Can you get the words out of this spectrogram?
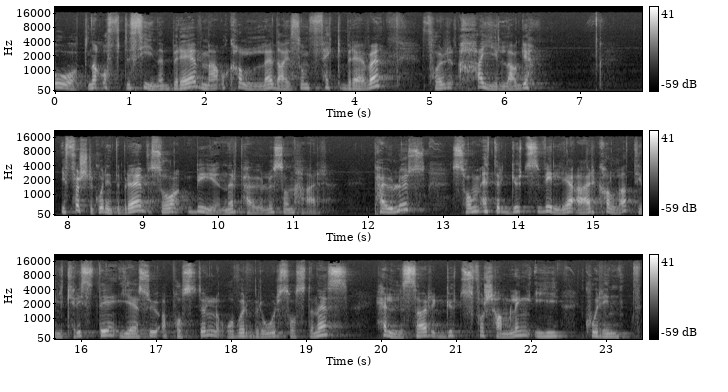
åpna ofte sine brev med å kalle de som fikk brevet, for heilage. I første Korinterbrev så begynner Paulus sånn her. Paulus, som etter Guds vilje er kalla til Kristi, Jesu apostel og vår bror Sostenes, helser Guds forsamling i Korint,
